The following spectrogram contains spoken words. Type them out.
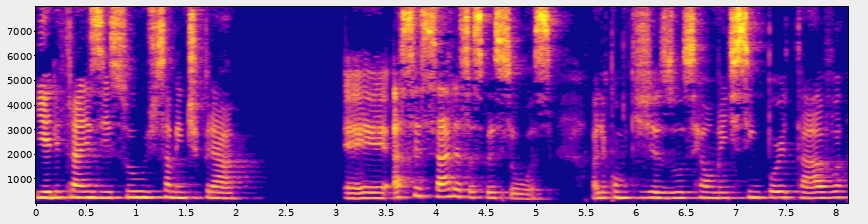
e ele traz isso justamente para é, acessar essas pessoas. Olha como que Jesus realmente se importava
